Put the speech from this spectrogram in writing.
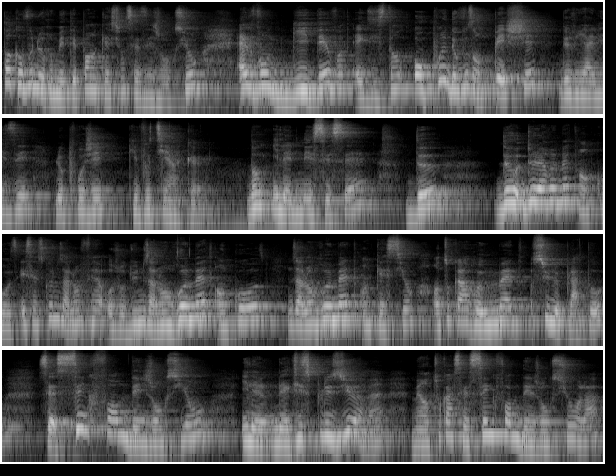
Tant que vous ne remettez pas en question ces injonctions, elles vont guider votre existence au point de vous empêcher de réaliser le projet qui vous tient à cœur. Donc, il est nécessaire de, de, les remettre en cause. Et c'est ce que nous allons faire aujourd'hui. Nous allons remettre en cause, nous allons remettre en question, en tout cas remettre sur le plateau ces cinq formes d'injonctions. Il en existe plusieurs, hein, mais en tout cas, ces cinq formes d'injonctions-là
